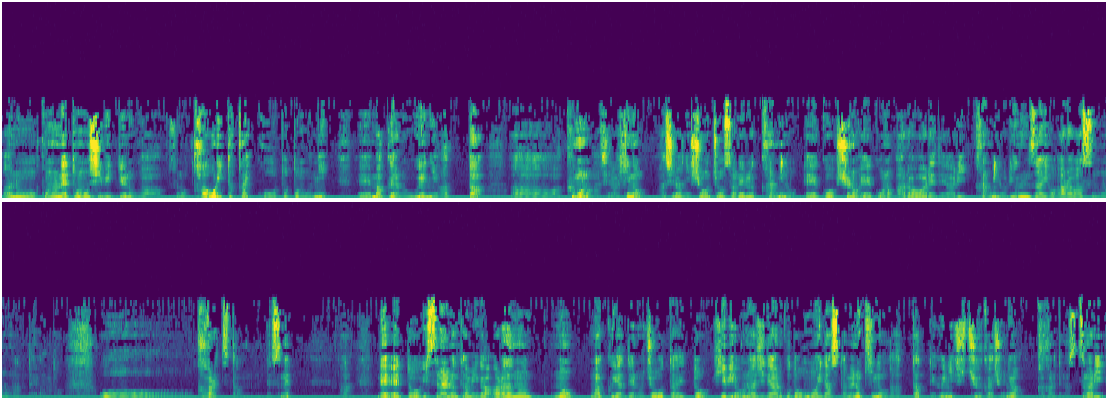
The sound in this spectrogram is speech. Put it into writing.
あの、このね、灯火っていうのが、その香り高い香とともに、えー、幕屋の上にあった、あ雲の柱、火の柱に象徴される神の栄光、主の栄光の現れであり、神の臨在を表すものなんだよ、と、書かれてたんですね。はい。で、えっと、イスラエルの民が荒野の幕屋での状態と日々同じであることを思い出すための機能があったっていうふうに仲介書には書かれてます。つまり、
